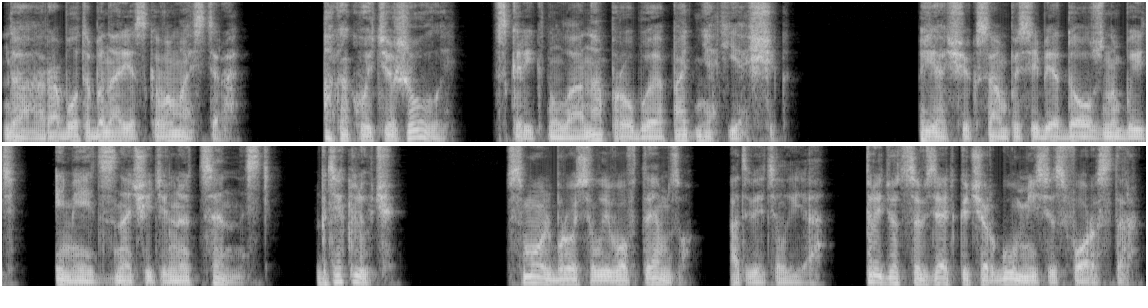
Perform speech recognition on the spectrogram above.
«Да, работа банаресского мастера». «А какой тяжелый!» — вскрикнула она, пробуя поднять ящик. «Ящик сам по себе, должен быть, имеет значительную ценность. Где ключ?» Смоль бросил его в Темзу. — ответил я. «Придется взять кочергу, миссис Форестер».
